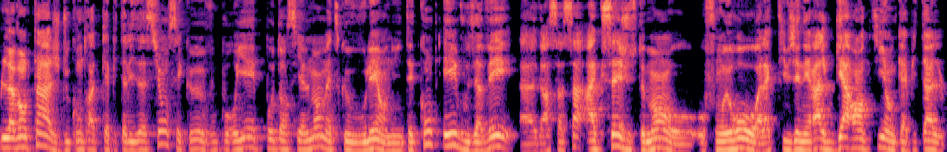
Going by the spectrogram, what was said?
l'avantage du contrat de capitalisation, c'est que vous pourriez potentiellement mettre ce que vous voulez en unité de compte et vous avez, euh, grâce à ça, accès justement au, fonds euro, à l'actif général garanti en capital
